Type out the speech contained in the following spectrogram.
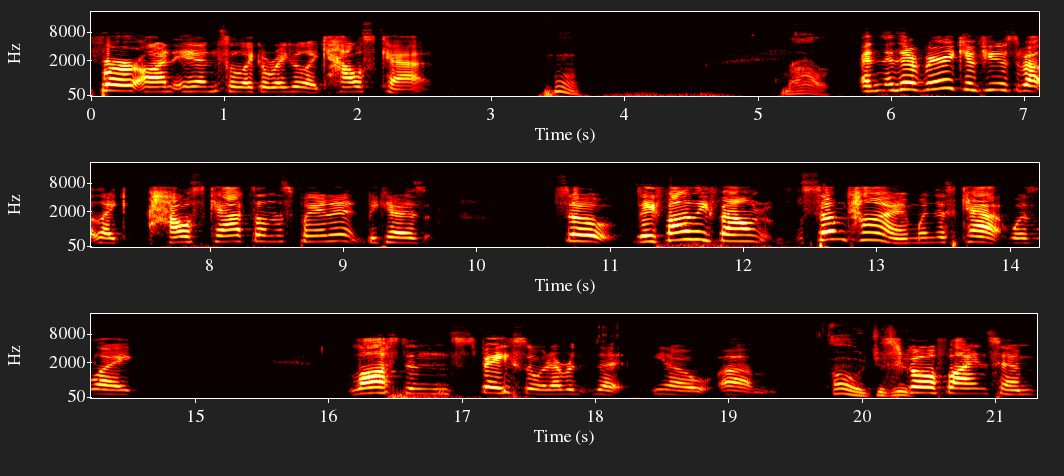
fur on end, so like a regular like house cat. Hmm. Rawr. And, and they're very confused about like house cats on this planet because so they finally found some time when this cat was like lost in space or whatever that you know um Oh, you, Skull finds him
